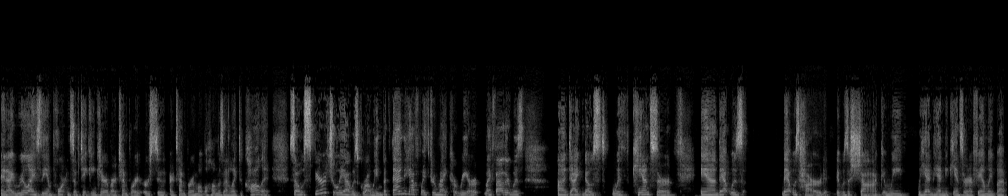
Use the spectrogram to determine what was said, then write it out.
And I realized the importance of taking care of our temporary earth suit, our temporary mobile home, as I like to call it. So spiritually, I was growing. But then halfway through my career, my father was uh, diagnosed with cancer. And that was that was hard. It was a shock, and we we hadn't had any cancer in our family, but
